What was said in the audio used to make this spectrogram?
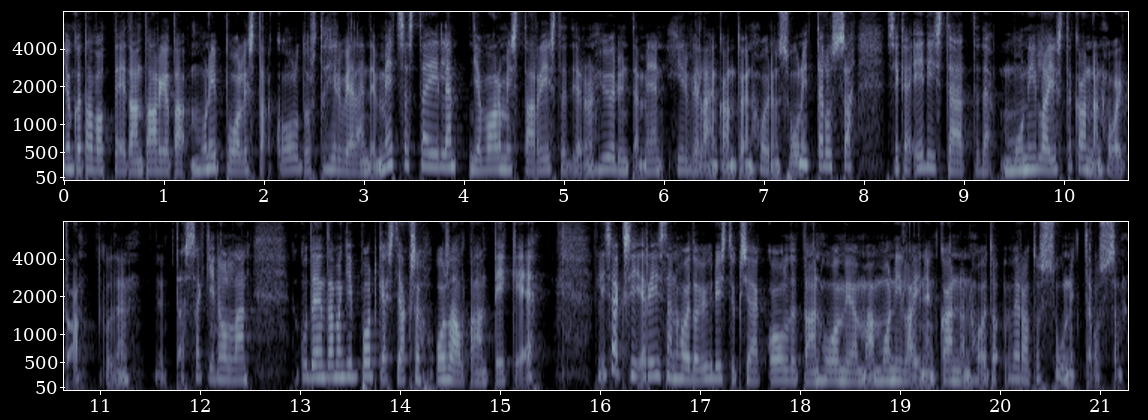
jonka tavoitteita on tarjota monipuolista koulutusta hirvieläinten metsästäjille ja varmistaa riistatiedon hyödyntäminen hirvieläinkantojen hoidon suunnittelussa sekä edistää tätä monilajista kannanhoitoa, kuten nyt tässäkin ollaan, kuten tämänkin podcast-jakso osaltaan tekee. Lisäksi riistanhoitoyhdistyksiä koulutetaan huomioimaan monilajinen kannanhoito verotussuunnittelussa –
